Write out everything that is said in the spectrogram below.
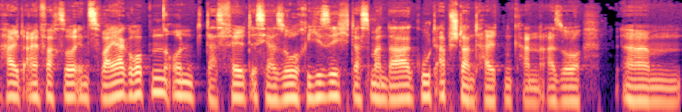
halt einfach so in Zweiergruppen und das Feld ist ja so riesig, dass man da gut Abstand halten kann. Also ähm,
